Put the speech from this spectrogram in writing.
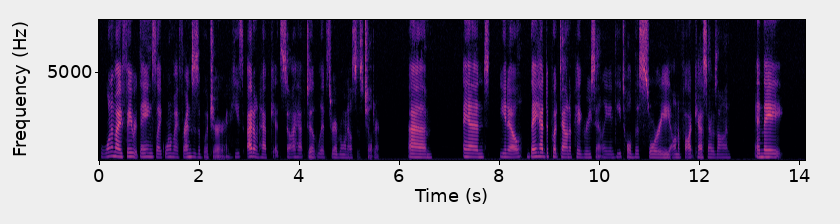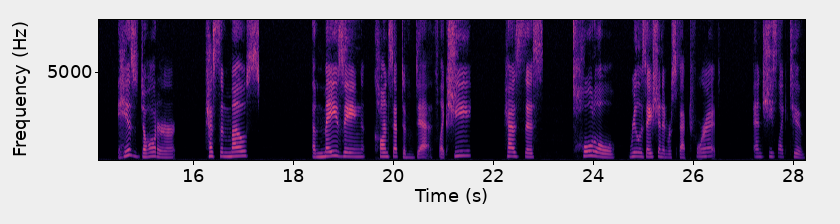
one of my favorite things, like one of my friends is a butcher, and he's, I don't have kids, so I have to live through everyone else's children. Um, and, you know, they had to put down a pig recently, and he told this story on a podcast I was on. And they, his daughter has the most amazing concept of death. Like she has this total realization and respect for it. And she's like, two.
